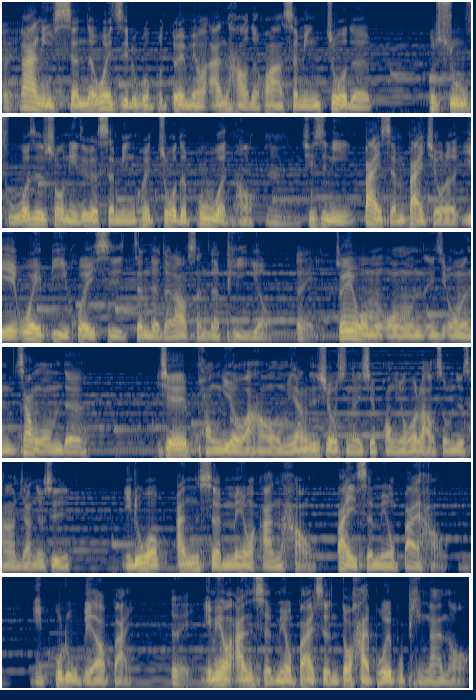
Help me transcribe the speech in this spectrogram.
对，那你神的位置如果不对，没有安好的话，神明做的不舒服，或者说你这个神明会做的不稳，吼，嗯，其实你拜神拜久了，也未必会是真的得到神的庇佑。对，所以我们我们我们像我们的一些朋友啊，哈，我们一样是修行的一些朋友或老师，我们就常常讲，就是你如果安神没有安好。拜神没有拜好，你不如不要拜。对你没有安神，没有拜神，都还不会不平安哦。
